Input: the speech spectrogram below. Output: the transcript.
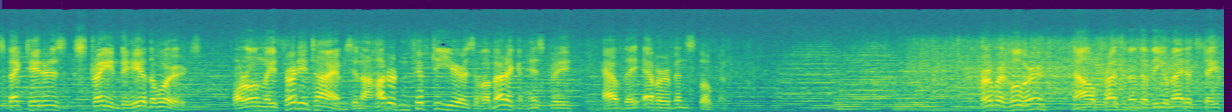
Spectators strained to hear the words, for only 30 times in 150 years of American history have they ever been spoken. Herbert Hoover, now President of the United States,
